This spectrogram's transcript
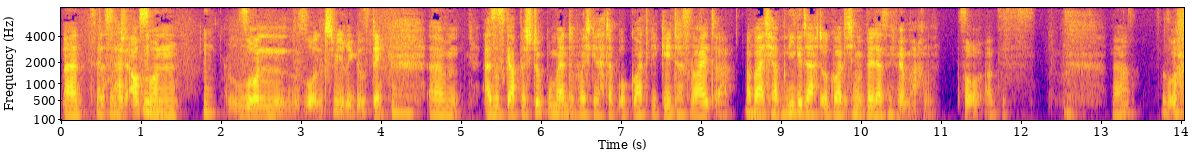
Äh, das gut. ist halt auch so ein mhm so ein, so ein schwieriges Ding. Mhm. Ähm, also es gab bestimmt Momente, wo ich gedacht habe, oh Gott, wie geht das weiter? Mhm. Aber ich habe nie gedacht, oh Gott, ich will das nicht mehr machen. So, also das, ja, so.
